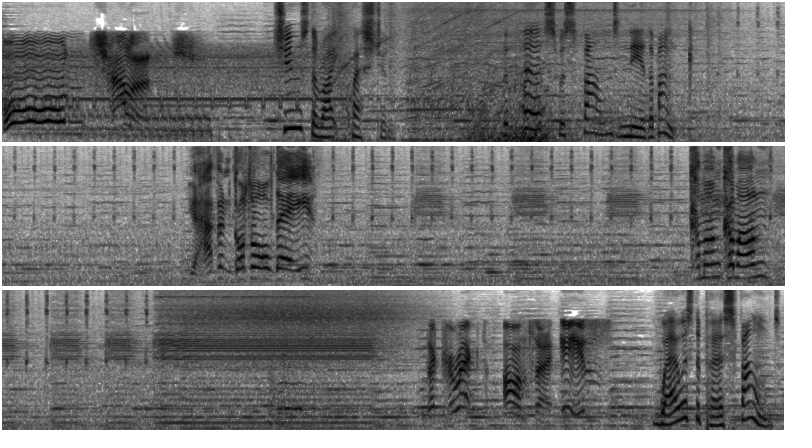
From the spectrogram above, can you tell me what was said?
Challenge. Choose the right question. The purse was found near the bank. You haven't got all day. Come on, come on. The correct answer is Where was the purse found?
